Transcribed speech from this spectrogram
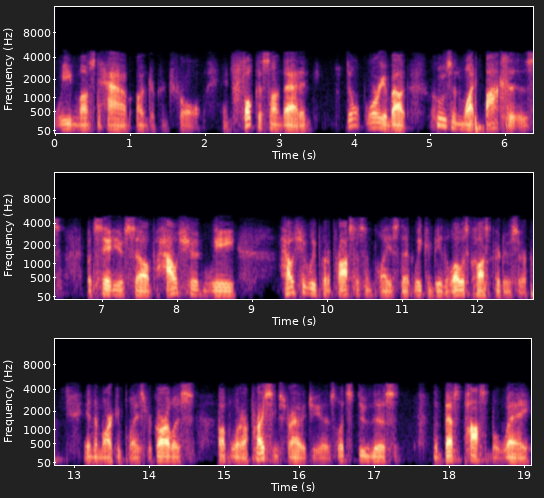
we must have under control and focus on that and don't worry about who's in what boxes, but say to yourself, how should we how should we put a process in place that we can be the lowest cost producer in the marketplace, regardless of what our pricing strategy is? Let's do this the best possible way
